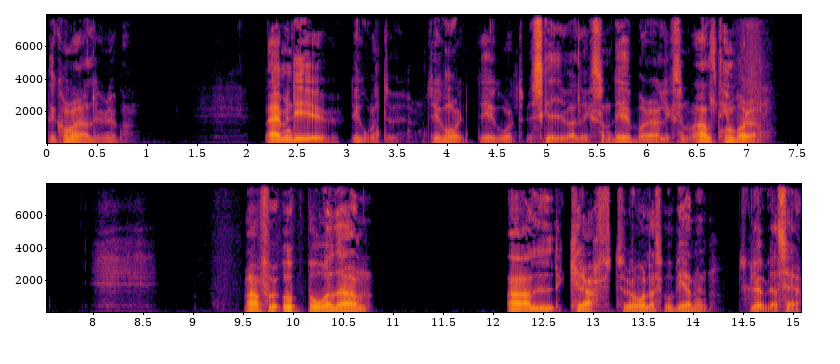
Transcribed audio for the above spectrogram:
Det kommer jag aldrig glömma. Nej, men det, är, ju- det, går inte, det, går, det går inte att beskriva liksom. Det är bara liksom, allting bara. Man får uppbåda all kraft för att hålla sig på benen, skulle jag vilja säga.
